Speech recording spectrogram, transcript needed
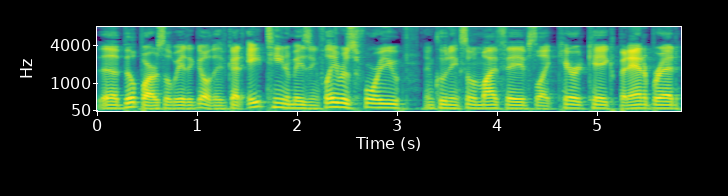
The Built Bar is the way to go. They've got 18 amazing flavors for you, including some of my faves like carrot cake, banana bread.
